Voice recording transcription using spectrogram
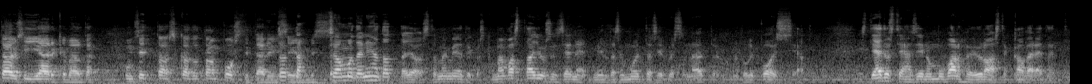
täysin järkevältä, kun sitten taas katsotaan postitädin totta. silmissä. Se on muuten ihan totta, joo, sitä mä mietin, koska mä vasta tajusin sen, että miltä se muiden silmissä on näyttänyt, kun mä tulin pois sieltä. Sitten tietystihän siinä on mun vanhoja yläastekavereita, että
